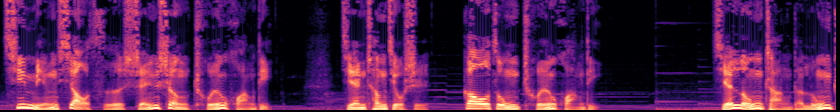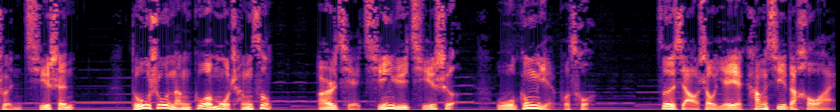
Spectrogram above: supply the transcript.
亲明孝慈神圣纯皇帝”，简称就是高宗纯皇帝。乾隆长得龙准其身，读书能过目成诵，而且勤于骑射，武功也不错。自小受爷爷康熙的厚爱，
